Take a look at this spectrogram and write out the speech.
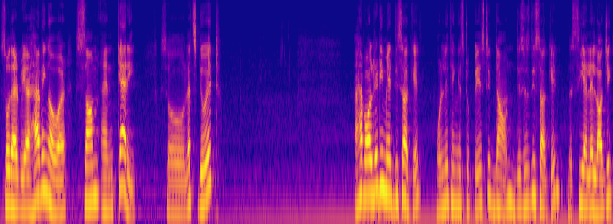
so that we are having our sum and carry. So let's do it. I have already made the circuit. Only thing is to paste it down. This is the circuit the CLA logic.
